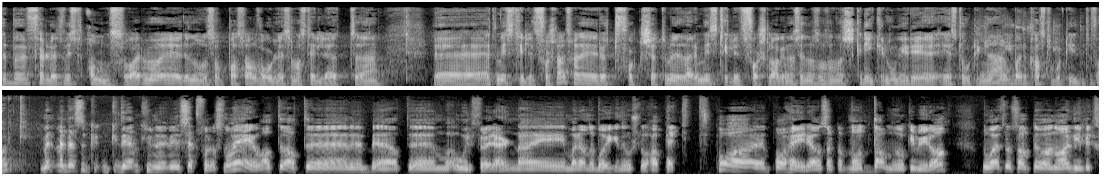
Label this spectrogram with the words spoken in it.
det, bør følge et visst ansvar med å gjøre noe såpass alvorlig som å stille et, eh, et mistillitsforslag. Skal Rødt fortsette med de der mistillitsforslagene sine som sånne skrikerunger i, i Stortinget? Bare kaste bort tiden til folk? Men, men det, som, det kunne vi sett for oss nå, er jo at, at, at ordføreren i Marianne Borgen i Oslo har pekt på, på Høyre og sagt at nå danner dere byråd. Nå, er tross alt, nå har vi blitt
